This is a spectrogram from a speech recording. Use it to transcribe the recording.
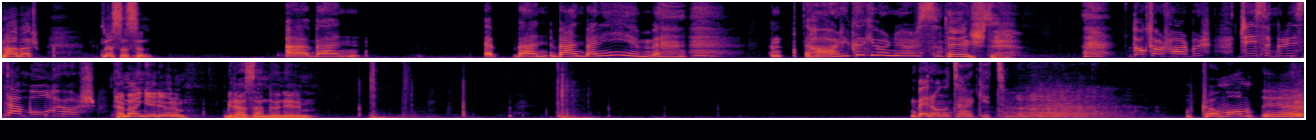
ne haber? Nasılsın? Aa, ben... Ben, ben, ben iyiyim. Harika görünüyorsun. E işte. Doktor Farber, Jason Grisden boğuluyor. Hemen geliyorum. Birazdan dönerim. Ben onu terk ettim. Tamam. ee,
